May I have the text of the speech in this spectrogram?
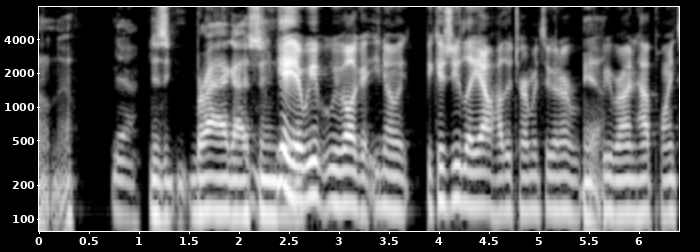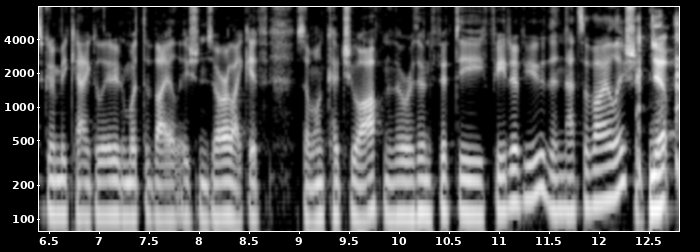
I don't know. Yeah. Does it brag? I assume. Yeah, yeah, we've, we've all got, you know, because you lay out how the tournaments are going to Yeah. be run, how points are going to be calculated, and what the violations are. Like if someone cuts you off and they're within 50 feet of you, then that's a violation. Yep.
